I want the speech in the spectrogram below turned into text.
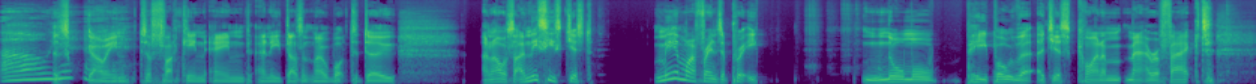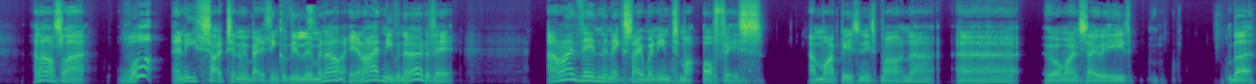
Oh, is yeah. going to fucking end and he doesn't know what to do. And I was like, and this is just me and my friends are pretty normal people that are just kind of matter of fact. And I was like, what? And he started telling me about this thing called the Illuminati, and I hadn't even heard of it. And I then the next day went into my office, and my business partner, uh, who I won't say who it is, but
